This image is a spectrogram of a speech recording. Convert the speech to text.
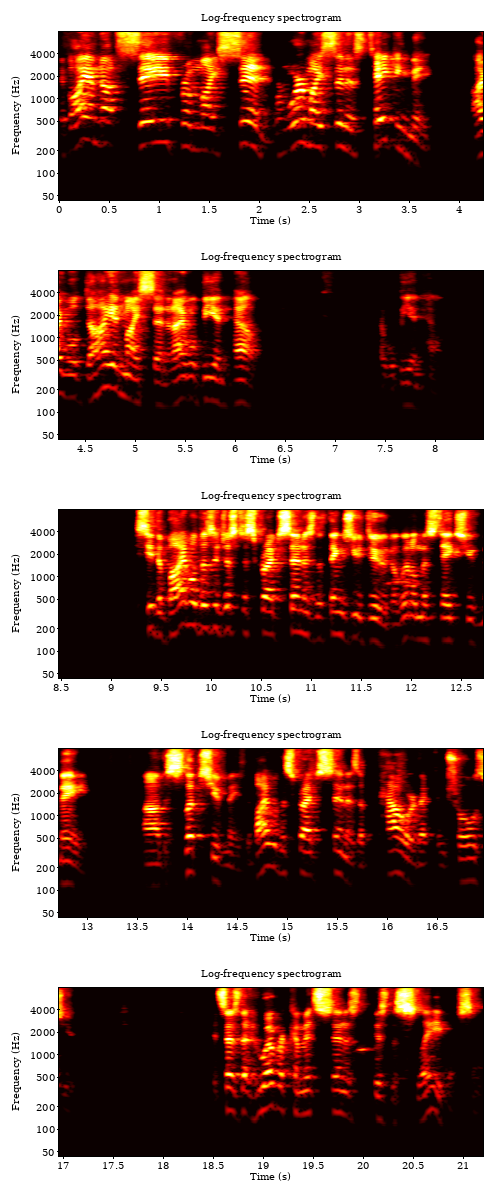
if I am not saved from my sin, from where my sin is taking me, I will die in my sin and I will be in hell. I will be in hell. You see, the Bible doesn't just describe sin as the things you do, the little mistakes you've made, uh, the slips you've made. The Bible describes sin as a power that controls you. It says that whoever commits sin is, is the slave of sin.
